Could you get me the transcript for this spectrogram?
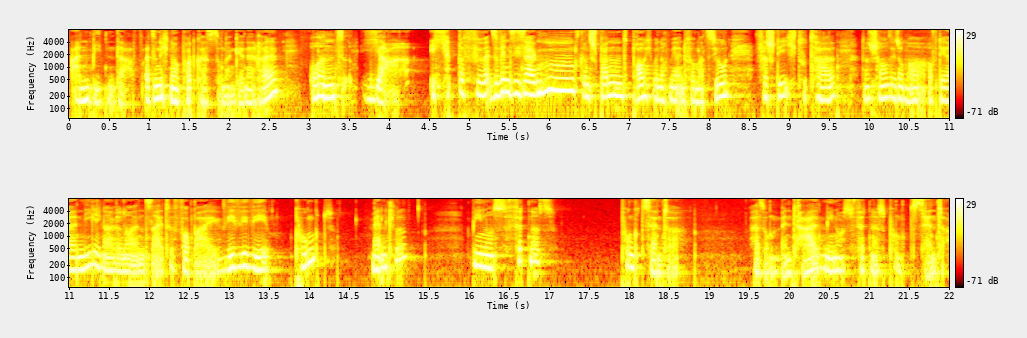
anbieten darf. Also nicht nur Podcast, sondern generell. Und ja, ich habe dafür, also wenn Sie sagen, hm, ist ganz spannend, brauche ich aber noch mehr Informationen, verstehe ich total, dann schauen Sie doch mal auf der niegelnagelneuen Seite vorbei, www.mental-fitness.center. Also mental-fitness.center.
